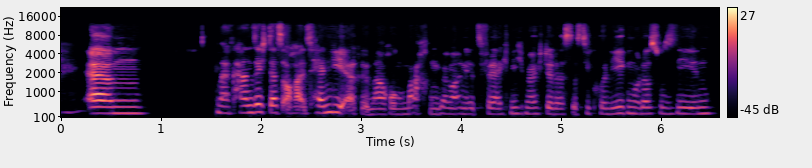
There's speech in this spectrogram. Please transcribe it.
Mhm. Ähm, man kann sich das auch als Handy-Erinnerung machen, wenn man jetzt vielleicht nicht möchte, dass das die Kollegen oder so sehen.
